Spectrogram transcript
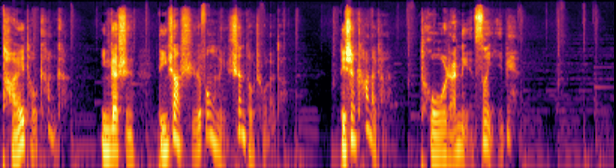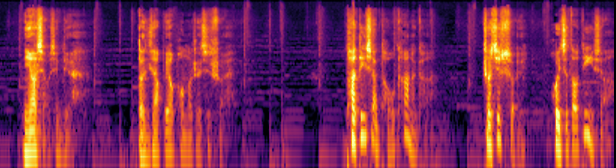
抬头看看，应该是顶上石缝里渗透出来的。李迅看了看，突然脸色一变：“你要小心点，等下不要碰到这些水。”他低下头看了看，这些水汇集到地下，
